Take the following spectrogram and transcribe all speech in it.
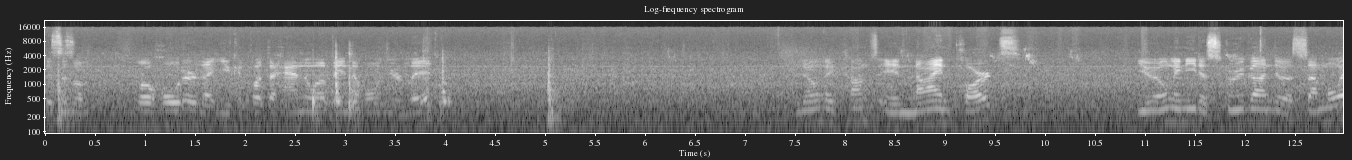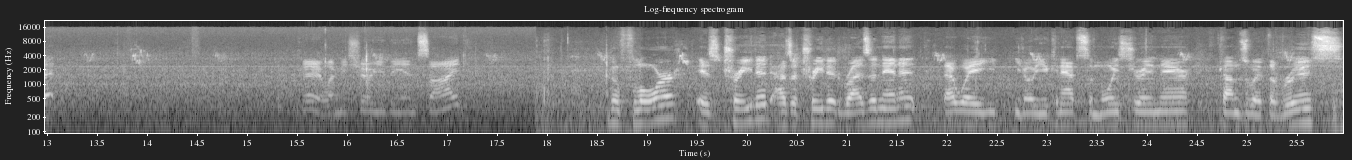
This is a little holder that you can put the handle up in to hold your lid. It only comes in nine parts. You only need a screw gun to assemble it. Okay, let me show you the inside. The floor is treated, has a treated resin in it. That way, you know, you can have some moisture in there. Comes with the roofs.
